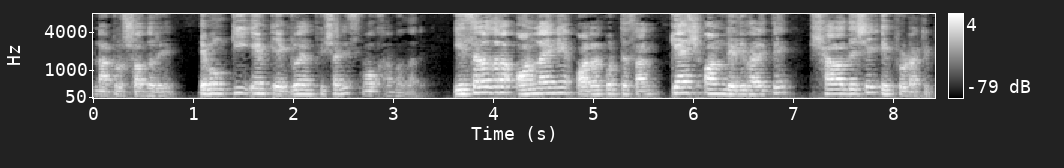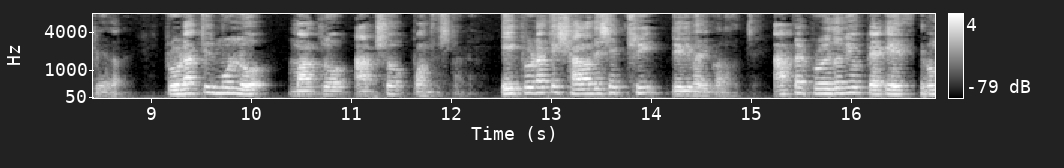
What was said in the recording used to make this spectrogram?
Natore সদরে এবং T M agro and fisheries Mokha বাজারে এছাড়াও যারা অনলাইনে অর্ডার করতে চান ক্যাশ অন ডেলিভারিতে সারা দেশে এই প্রোডাক্টটি পেয়ে যাবেন। প্রোডাক্টটির মূল্য মাত্র আটশো পঞ্চাশ টাকা। এই প্রোডাক্টটি সারা দেশে ফ্রি ডেলিভারি করা হচ্ছে। আপনার প্রয়োজনীয় প্যাকেজ এবং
